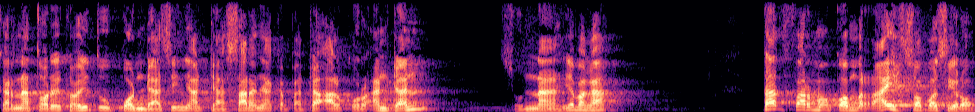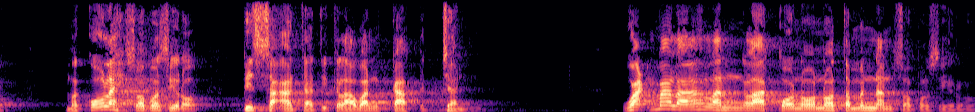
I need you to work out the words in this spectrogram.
karena toriko itu pondasinya dasarnya kepada Al-Quran dan sunnah. Ya Pak? Tadfar mongko meraih sopo siro, mekoleh sopo siro, bisa adati kelawan kabejan. Wa'mala lan nglakonono temenan sopo siro.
